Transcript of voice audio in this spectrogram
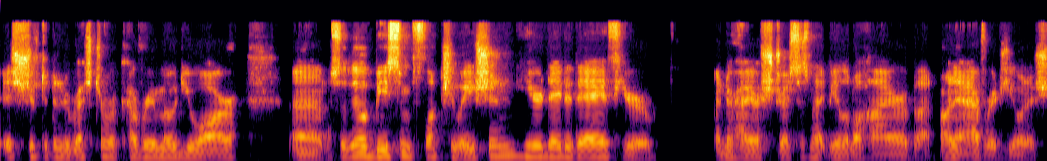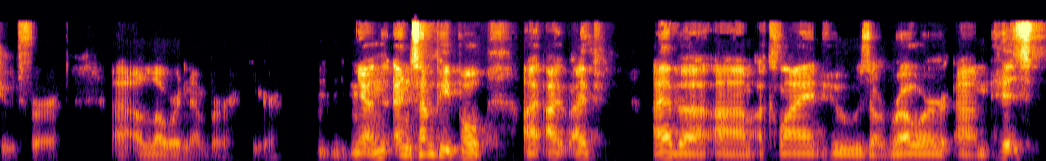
is shifted into rest and recovery mode you are. Um, so there'll be some fluctuation here day to day if you're under higher stresses might be a little higher, but on average, you want to shoot for uh, a lower number here. Mm-hmm. Yeah, and, and some people, I, I, I've I have a um, a client who's a rower. Um, his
